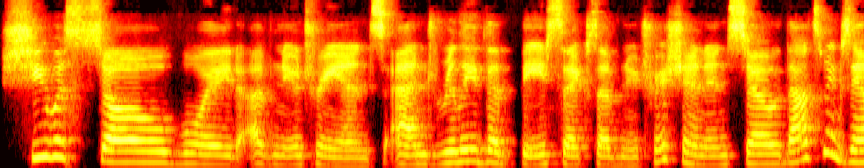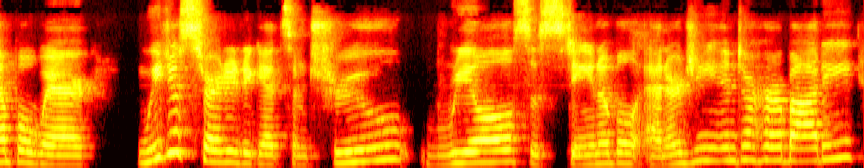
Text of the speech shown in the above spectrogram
She was so void of nutrients and really the basics of nutrition. And so that's an example where we just started to get some true, real, sustainable energy into her body.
